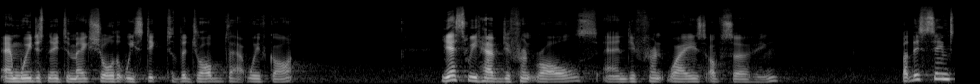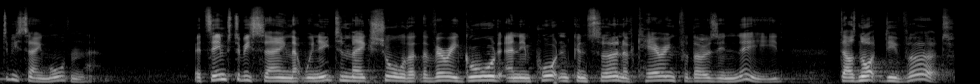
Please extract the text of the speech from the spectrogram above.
and we just need to make sure that we stick to the job that we've got. Yes, we have different roles and different ways of serving, but this seems to be saying more than that. It seems to be saying that we need to make sure that the very good and important concern of caring for those in need does not divert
